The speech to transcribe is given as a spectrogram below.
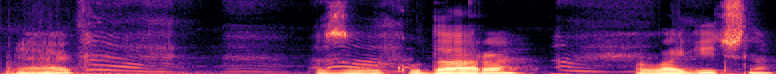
Так. Звук удара. Логично.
